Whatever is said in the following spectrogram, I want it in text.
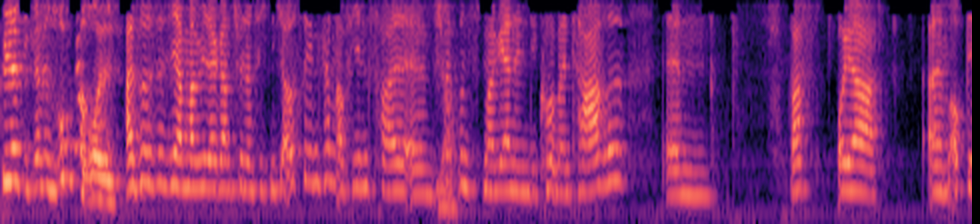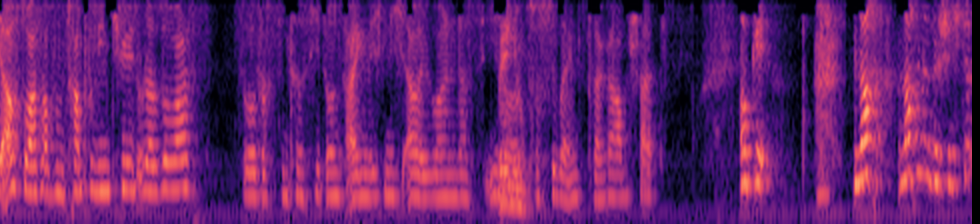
Wie hat die ganze Zeit rumgerollt? Also es ist ja mal wieder ganz schön, dass ich nicht ausreden kann. Auf jeden Fall ähm, Ja. schreibt uns mal gerne in die Kommentare, ähm, was euer, ähm, ob ihr auch sowas auf dem Trampolin spielt oder sowas. So, das interessiert uns eigentlich nicht, aber wir wollen, dass ihr Wen uns was über Instagram schreibt. Okay. Noch, noch eine Geschichte.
